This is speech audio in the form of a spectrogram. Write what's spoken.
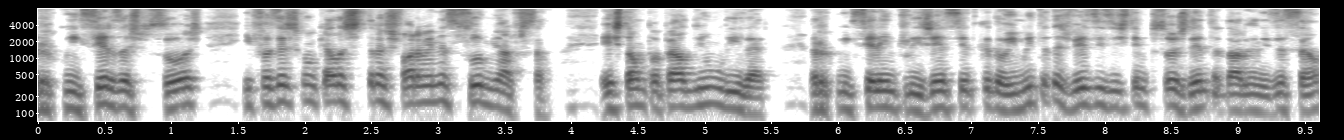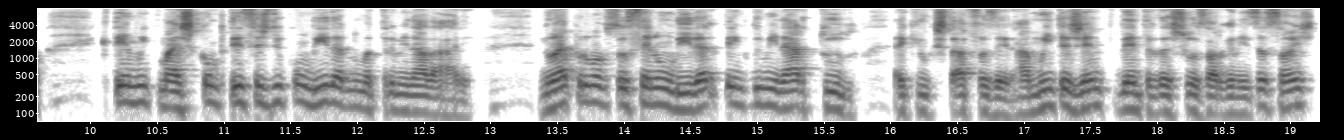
reconheceres as pessoas e fazeres com que elas se transformem na sua melhor versão. Este é um papel de um líder reconhecer a inteligência de cada um. E muitas das vezes existem pessoas dentro da organização que têm muito mais competências do que um líder numa determinada área. Não é por uma pessoa ser um líder que tem que dominar tudo aquilo que está a fazer. Há muita gente dentro das suas organizações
